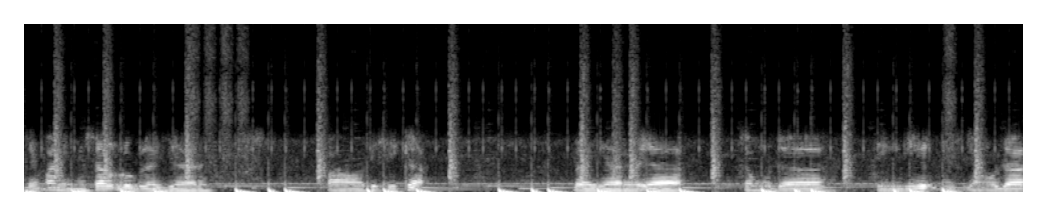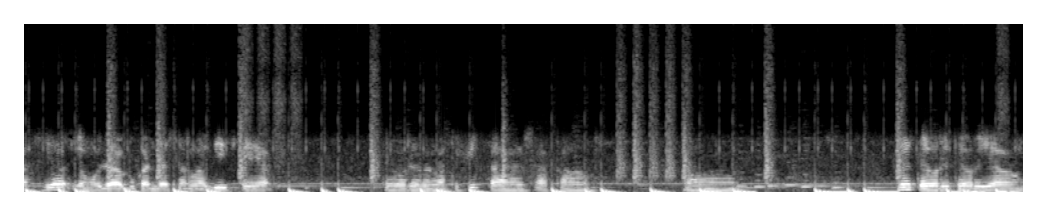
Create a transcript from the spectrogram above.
SMA nih misal lu belajar uh, fisika belajar ya yang udah tinggi yang udah ya yang udah bukan dasar lagi kayak teori relativitas atau ya teori-teori yang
